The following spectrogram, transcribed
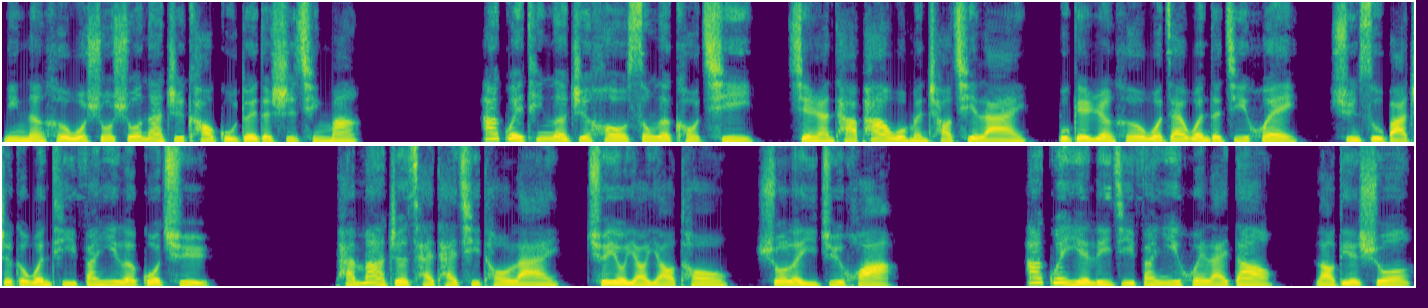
您能和我说说那支考古队的事情吗？”阿贵听了之后松了口气，显然他怕我们吵起来，不给任何我再问的机会，迅速把这个问题翻译了过去。盘马这才抬起头来，却又摇摇头，说了一句话。阿贵也立即翻译回来道：“老爹说。”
